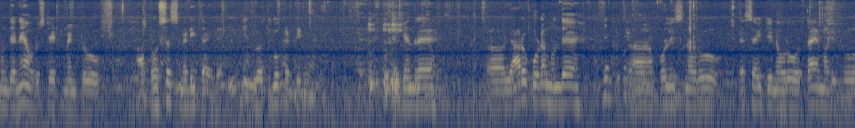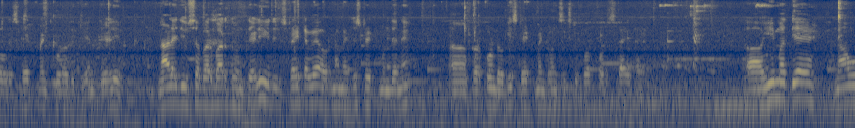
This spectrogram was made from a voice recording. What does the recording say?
ಮುಂದೆನೇ ಅವರು ಸ್ಟೇಟ್ಮೆಂಟು, ಆ ಪ್ರೋಸೆಸ್ ನಡೀತಾ ಇದೆ. ಇವತ್ತಿಗೂ ಕಂಟಿನ್ಯೂ ಆಗಿದೆ. ಏಕೆಂದರೆ ಯಾರು ಕೂಡ ಮುಂದೆ ಪೊಲೀಸ್ನವರು, ಎಸ್ ಐ ಟಿನವರು ಒತ್ತಾಯ ಮಾಡಿದ್ರು, ಅವರು ಸ್ಟೇಟ್ಮೆಂಟ್ ಕೊಡೋದಕ್ಕೆ ಅಂತೇಳಿ. ನಾಳೆ ದಿವಸ ಬರಬಾರ್ದು ಅಂತೇಳಿ ಇದು ಸ್ಟ್ರೈಟ್ ಅವೇ ಅವ್ರನ್ನ ಮ್ಯಾಜಿಸ್ಟ್ರೇಟ್ ಮುಂದೆನೇ ಕರ್ಕೊಂಡೋಗಿ ಸ್ಟೇಟ್ಮೆಂಟ್ ಒನ್ ಸಿಕ್ಸ್ಟಿ ಫೋರ್ ಕೊಡಿಸ್ತಾ ಇದ್ದಾರೆ. ಈ ಮಧ್ಯೆ ನಾವು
